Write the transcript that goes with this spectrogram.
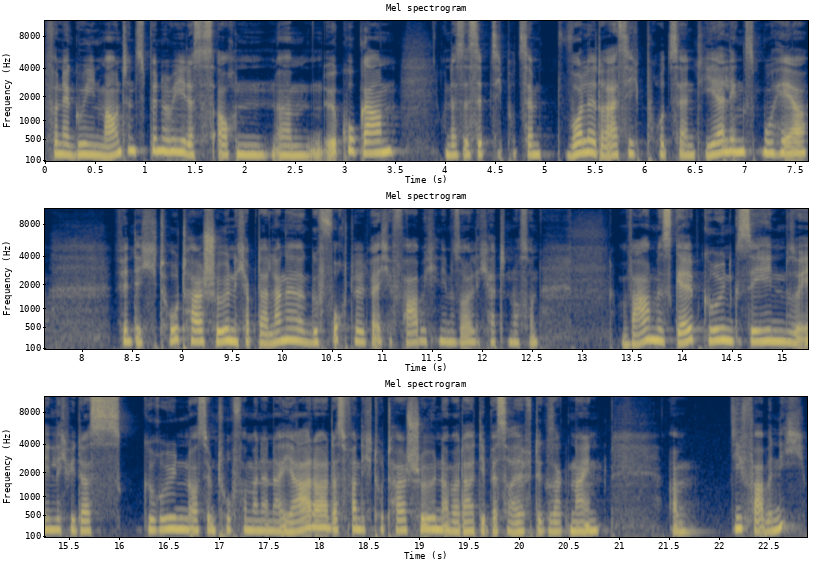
von der Green Mountain Spinnery. Das ist auch ein, ähm, ein Öko-Garn und das ist 70% Wolle, 30% Jährlingsmohair. Finde ich total schön. Ich habe da lange gefuchtelt, welche Farbe ich nehmen soll. Ich hatte noch so ein warmes Gelbgrün gesehen, so ähnlich wie das Grün aus dem Tuch von meiner Nayada. Das fand ich total schön, aber da hat die bessere Hälfte gesagt, nein, ähm, die Farbe nicht.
